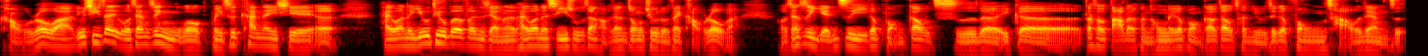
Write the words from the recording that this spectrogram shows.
烤肉啊，尤其在我相信我每次看那些呃台湾的 YouTuber 分享呢，台湾的习俗上好像中秋都在烤肉嘛，好像是源自一个广告词的一个，到时候打得很红的一个广告，造成有这个风潮这样子，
